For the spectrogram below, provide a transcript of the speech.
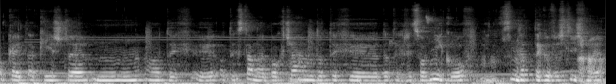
okej, tak jeszcze mm, o, tych, y, o tych Stanach, bo chciałem do tych, y, do tych rysowników i w sumie od tego wyszliśmy. Aha.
